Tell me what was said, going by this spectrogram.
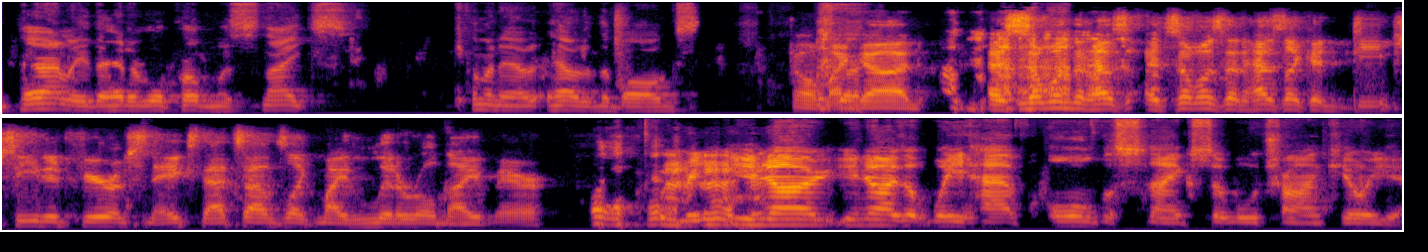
apparently, they had a real problem with snakes coming out out of the bogs. Oh my god! As someone that has, as someone that has like a deep-seated fear of snakes, that sounds like my literal nightmare. you know, you know that we have all the snakes that will try and kill you.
